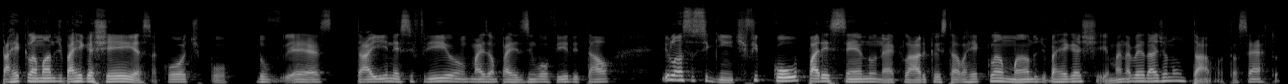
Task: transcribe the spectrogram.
Tá reclamando de barriga cheia, sacou? Tipo, do, é, tá aí nesse frio, mas é um país desenvolvido e tal. E o lance é o seguinte: ficou parecendo, né? Claro que eu estava reclamando de barriga cheia, mas na verdade eu não tava, tá certo?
